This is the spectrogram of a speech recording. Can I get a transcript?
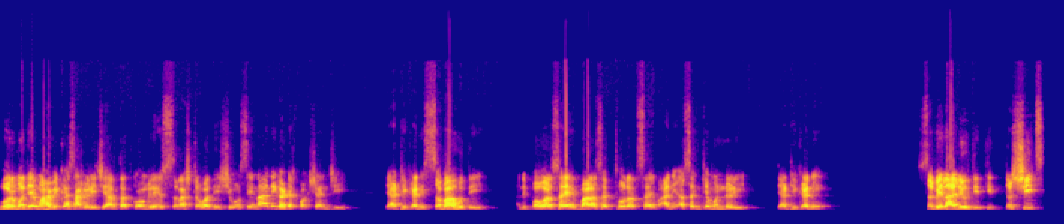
भोरमध्ये महाविकास आघाडीची अर्थात काँग्रेस राष्ट्रवादी शिवसेना आणि घटक पक्षांची त्या ठिकाणी सभा होती. आणि पवार साहेब बाळासाहेब थोरात साहेब आणि असंख्य मंडळी त्या ठिकाणी सभेला आली होती ती तशीच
